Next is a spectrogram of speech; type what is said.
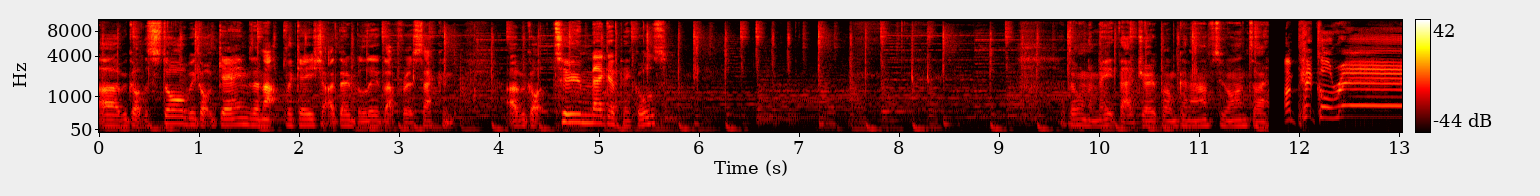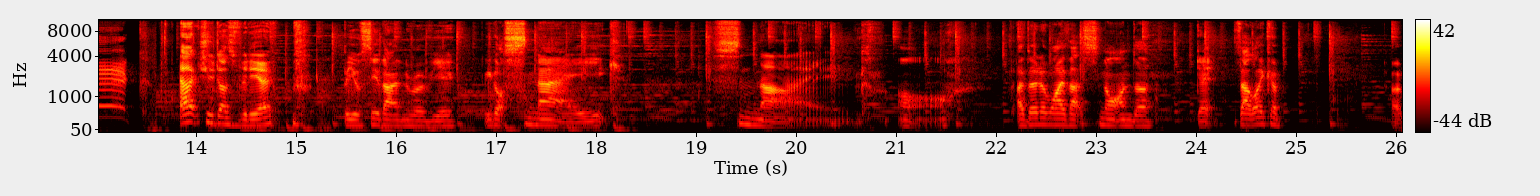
Uh, we got the store. We got games and application. I don't believe that for a second. Uh, we got two megapixels. Don't want to make that joke, but I'm gonna have to, aren't I? I'm Pickle Rick! Actually does video, but you'll see that in the review. We got Snake. Snake. Oh. I don't know why that's not under get. Is that like a, a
